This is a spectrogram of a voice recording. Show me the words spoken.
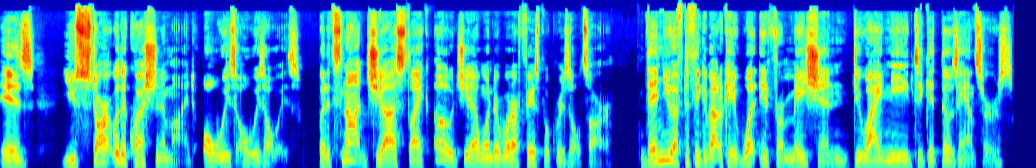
is you start with a question in mind, always, always, always. But it's not just like, oh, gee, I wonder what our Facebook results are. Then you have to think about, okay, what information do I need to get those answers?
